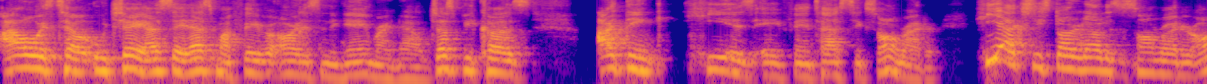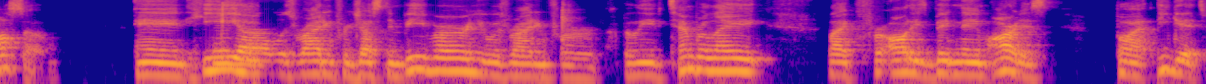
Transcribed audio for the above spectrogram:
I always tell Uche, I say that's my favorite artist in the game right now, just because I think he is a fantastic songwriter. He actually started out as a songwriter also. And he mm-hmm. uh, was writing for Justin Bieber. He was writing for, I believe, Timberlake, like for all these big name artists. But he gets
